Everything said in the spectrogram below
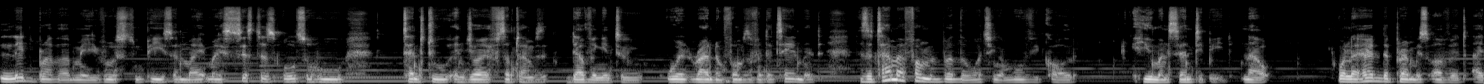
late brother may rest in peace, and my my sisters also who tend to enjoy sometimes delving into random forms of entertainment. There's a time I found my brother watching a movie called Human Centipede. Now, when I heard the premise of it, I,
